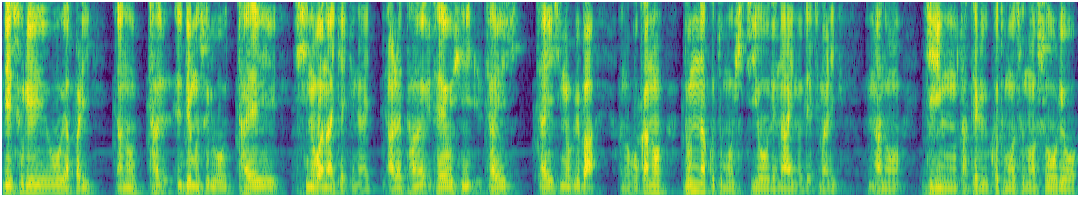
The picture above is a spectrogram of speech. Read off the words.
で、それをやっぱり、あの、た、でもそれを耐え忍ばなきゃいけない。あれは耐え、耐え、耐え忍べば、あの、他のどんなことも必要でないので、つまり、あの、寺院を建てることも、その僧侶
